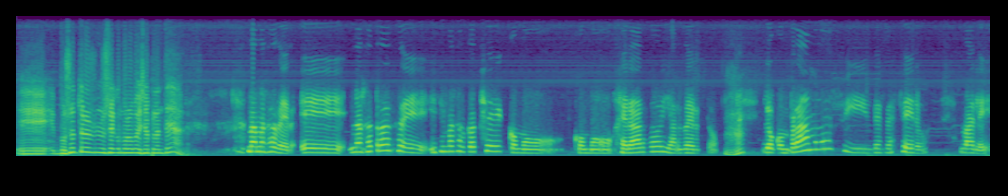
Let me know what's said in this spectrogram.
Eh, vosotros no sé cómo lo vais a plantear. Vamos a ver, eh, nosotros eh, hicimos el coche como, como Gerardo y Alberto. Ajá. Lo compramos y desde cero. Vale,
